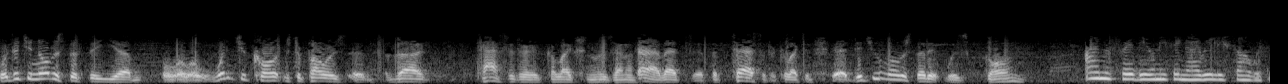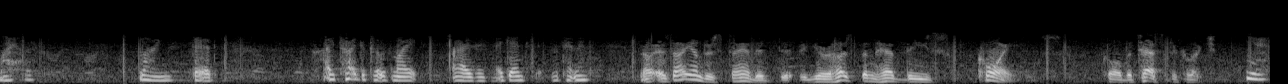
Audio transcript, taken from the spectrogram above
Well, did you notice that the, um, oh, oh, oh, what did you call it, Mr. Powers? Uh, The Tacitus collection, Lieutenant. ah, that's it, the Tacitus collection. Uh, did you notice that it was gone? I'm afraid the only thing I really saw was my husband. Lying dead. I tried to close my eyes against it, Lieutenant. Now, as I understand it, uh, your husband had these coins called the Tacitus collection. Yes.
